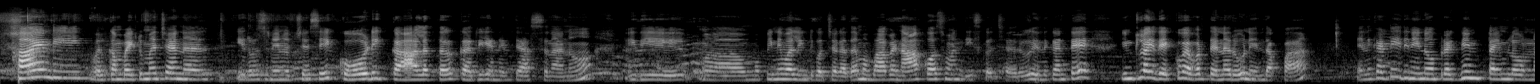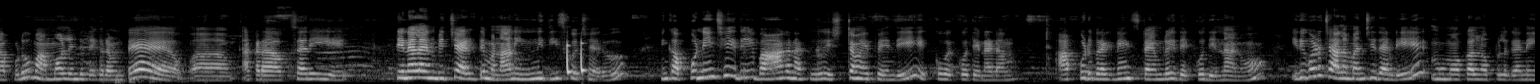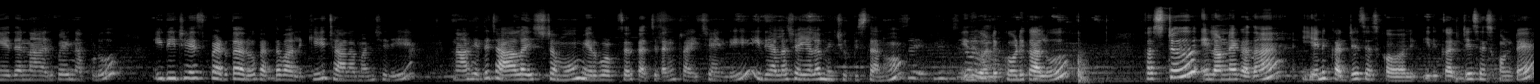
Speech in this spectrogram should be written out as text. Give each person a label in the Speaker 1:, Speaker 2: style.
Speaker 1: Hi అండి welcome by to my channel. ఈరోజు నేను వచ్చేసి కోడి కాళ్ళతో కర్రీ అనేది చేస్తున్నాను. ఇది మా పిన్ని వాళ్ళ ఇంటికి వచ్చా కదా మా బాబాయ్ నా కోసం అని తీసుకొచ్చారు. ఎందుకంటే ఇంట్లో ఇది ఎక్కువ ఎవరు తినరు నేను తప్ప. ఎందుకంటే ఇది నేను ప్రెగ్నెంట్ టైంలో ఉన్నప్పుడు మా అమ్మ వాళ్ళ ఇంటి దగ్గర ఉంటే అక్కడ ఒకసారి తినాలనిపించి అడిగితే మా నాన్న ఇన్ని తీసుకొచ్చారు. ఇంకా అప్పటి నుంచి ఇది బాగా నాకు ఇష్టం అయిపోయింది ఎక్కువ ఎక్కువ తినడం. అప్పుడు ప్రెగ్నెన్సీ టైంలో ఇది ఎక్కువ తిన్నాను. ఇది కూడా చాలా మంచిదండి. మోకాలు నొప్పులు కానీ ఏదైనా అదిపోయినప్పుడు ఇది చేసి పెడతారు పెద్దవాళ్ళకి చాలా మంచిది. నాకైతే చాలా ఇష్టము. మీరు కూడా ఒకసారి ఖచ్చితంగా ట్రై చేయండి. ఇది ఎలా చేయాలో నేను చూపిస్తాను. ఇదిగోండి కోడికాలు. ఫస్ట్ ఇలా ఉన్నాయి కదా ఇవన్నీ కట్ చేసేసుకోవాలి. ఇది కట్ చేసేసుకుంటే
